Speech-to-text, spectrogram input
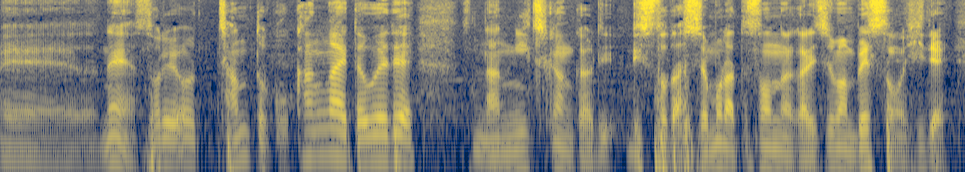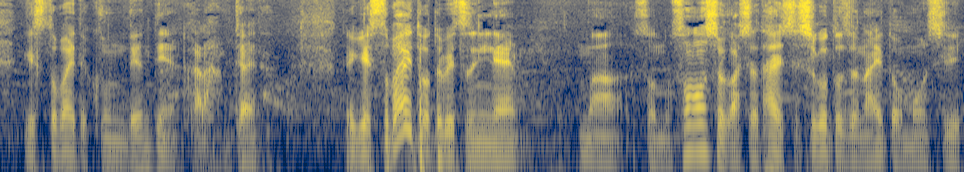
えーね、それをちゃんとこう考えた上で何日間かリスト出してもらってその中で一番ベストの日でゲストバイト組んでんねんやからみたいな。でゲストバイトって別にねまあ、そのその人がしたら大した仕事じゃないと思うし、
